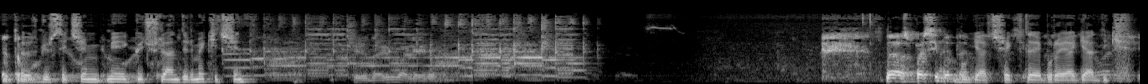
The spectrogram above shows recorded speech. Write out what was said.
это Özgür можно seçimi güçlendirmek için Bu gerçekte buraya geldik.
